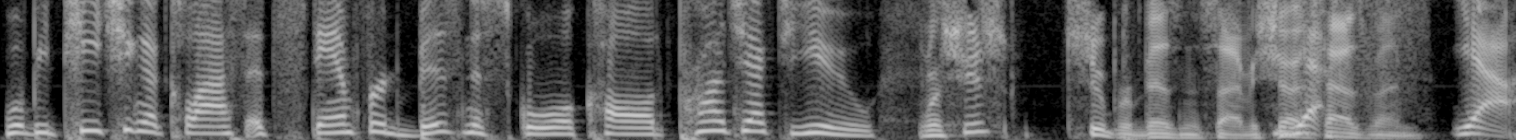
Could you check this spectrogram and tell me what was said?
will be teaching a class at Stanford Business School called Project U. well, she's super business savvy. She always has been. Yeah.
